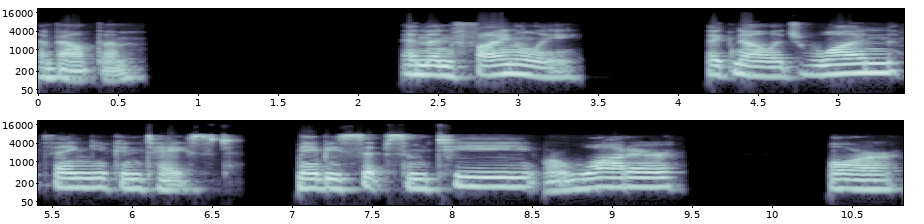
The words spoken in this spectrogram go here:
about them. And then finally, acknowledge one thing you can taste. Maybe sip some tea or water or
